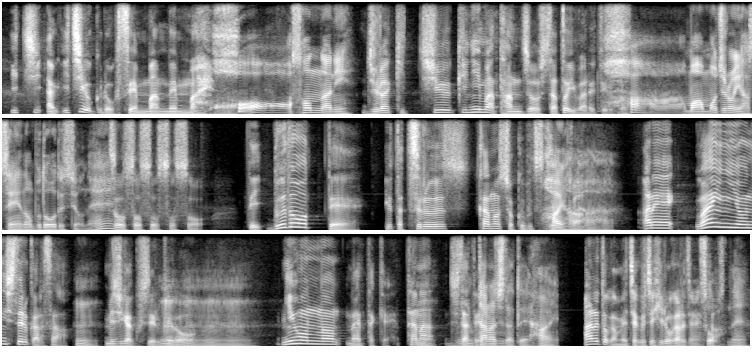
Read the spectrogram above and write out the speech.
1, あ1億6千万年前。ほーそんなに。ジュラ紀中期にまあ誕生したと言われてると。はあまあもちろん野生のブドウですよね。そうそうそうそうそう。でブドウって言ったらツル科の植物とはいいうか、はいはいはあれワイン用にしてるからさいうん。短くしてるけど、うんうんうんうん。日本の何やったっけ棚仕立て、うん棚仕立てはい。あれとかめちゃくちゃ広がるじゃないですか。そうですね。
